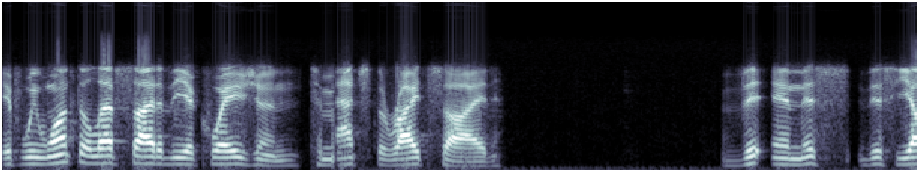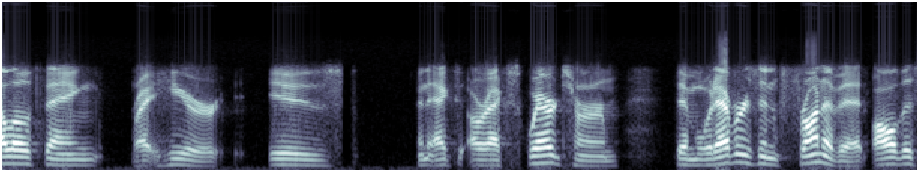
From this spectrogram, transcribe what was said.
if we want the left side of the equation to match the right side, and this, this yellow thing right here is an x, our x squared term, then whatever's in front of it, all this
